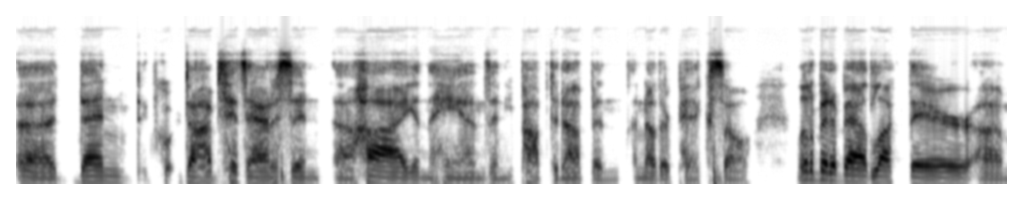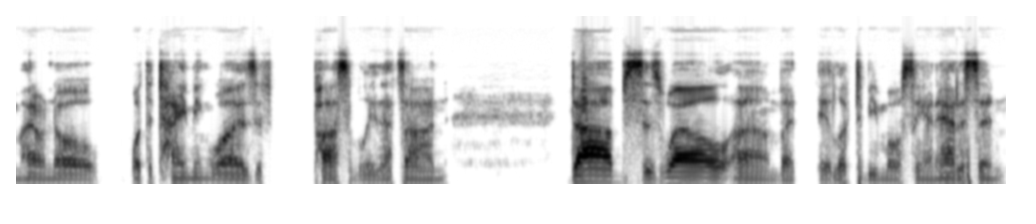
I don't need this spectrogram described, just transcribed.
uh, then Dobbs hits Addison uh, high in the hands and he popped it up and another pick. So a little bit of bad luck there. Um, I don't know what the timing was, if possibly that's on Dobbs as well, um, but it looked to be mostly on Addison.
